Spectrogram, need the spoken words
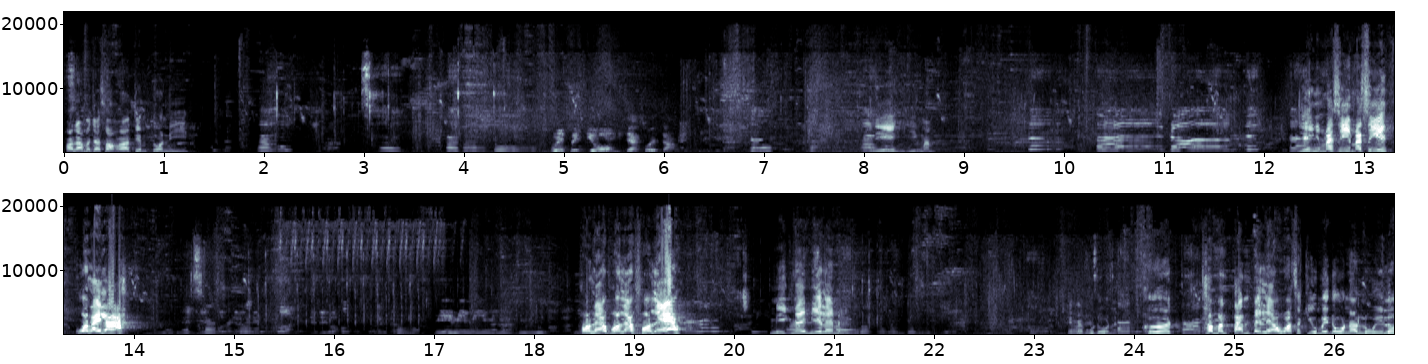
พอแล้วมันจะสองแล้วเตรียมตัวหนี อุ้ยสกิลของพี่แจ็คสวยจัง นี่ยิงมัน ยิงมาสิมาสิกลัวอะไรล่ะ มีมีมีมีมีพอแล้วพอแล้วพอแล้ว มีอีกไหนมีอะไรไหมเห็นไหมกูโดนอะคือถ้ามันตันไปแล้วอะสกิลไม่โดนอะลุยเล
